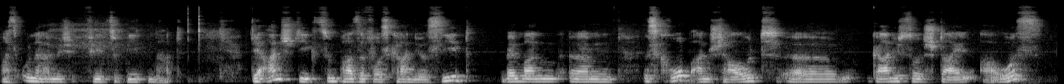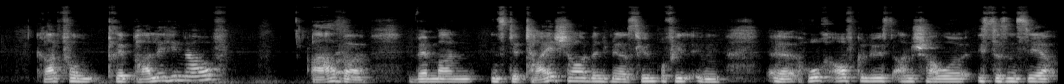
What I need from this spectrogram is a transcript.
was unheimlich viel zu bieten hat. Der Anstieg zum Passo Foscagno sieht, wenn man ähm, es grob anschaut, äh, gar nicht so steil aus gerade vom Trepalle hinauf. Aber wenn man ins Detail schaut, wenn ich mir das Filmprofil im, äh, hoch aufgelöst anschaue, ist das ein sehr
